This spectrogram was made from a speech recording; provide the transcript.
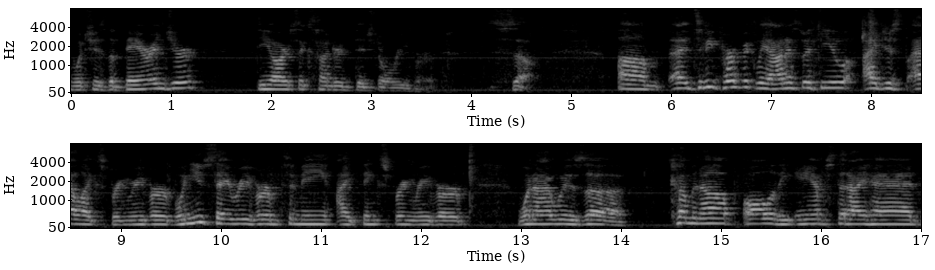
which is the Behringer DR600 Digital Reverb. So, um, uh, to be perfectly honest with you, I just, I like spring reverb. When you say reverb to me, I think spring reverb. When I was uh, coming up, all of the amps that I had,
